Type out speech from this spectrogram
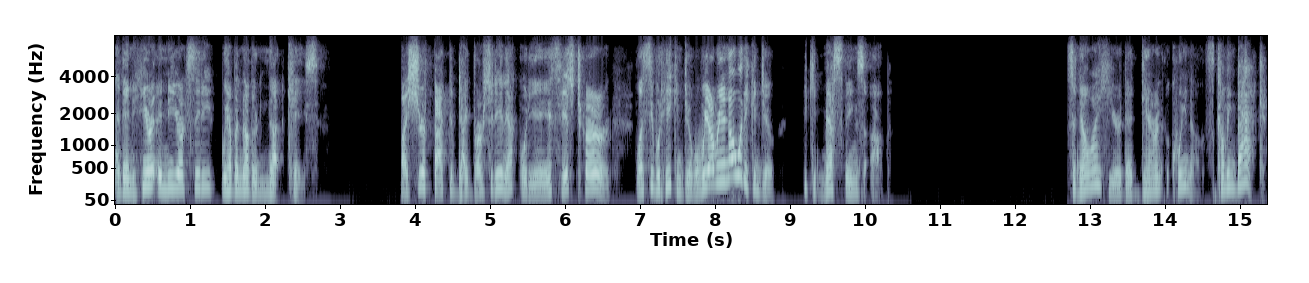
And then here in New York City, we have another nutcase. By sheer fact of diversity and equity, it's his turn. Let's see what he can do. Well, we already know what he can do. He can mess things up. So now I hear that Darren Aquino is coming back.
